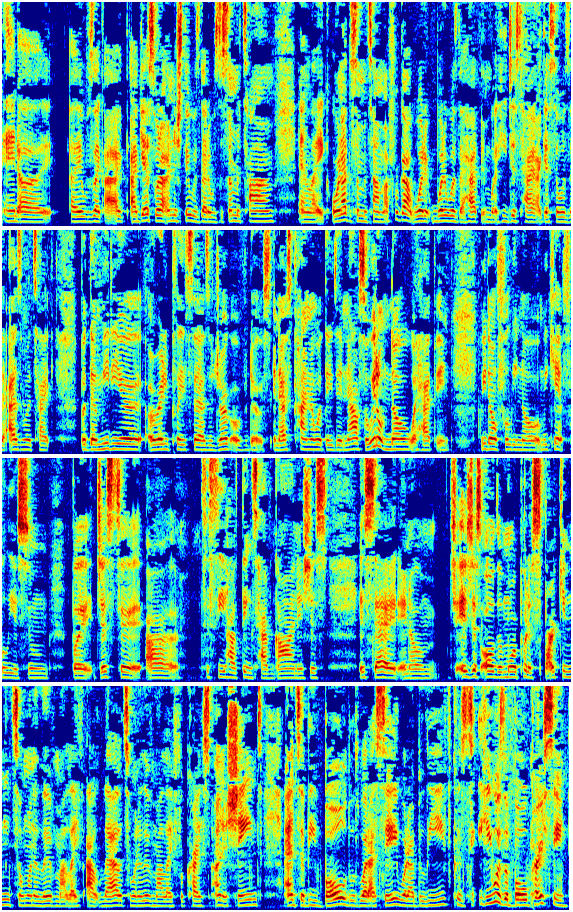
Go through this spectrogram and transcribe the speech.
and uh it was like I I guess what I understood was that it was the summertime and like or not the summertime I forgot what it, what it was that happened but he just had I guess it was an asthma attack. But the media already placed it as a drug overdose and that's kind of what they did now. So we don't know what happened. We don't fully know and we can't fully assume. But just to uh to see how things have gone it's just it's sad. And um it's just all the more put a spark in me to want to live my life out loud to want to live my life for christ unashamed and to be bold with what i say what i believe because he was a bold person.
